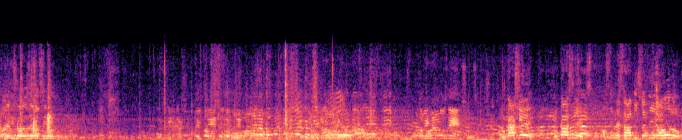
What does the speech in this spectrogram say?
Dobře, Míšo, dobře na sílu. Lukáši, Lukáši, 87. nahoru.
